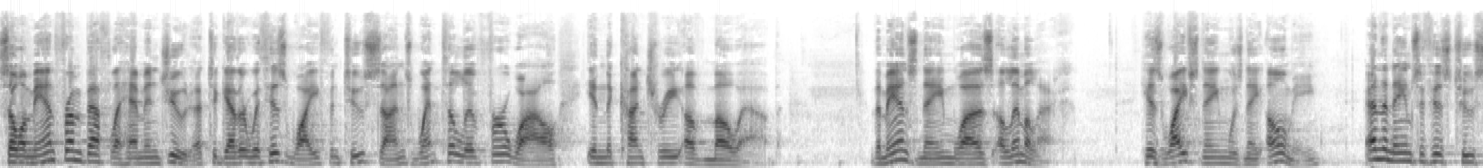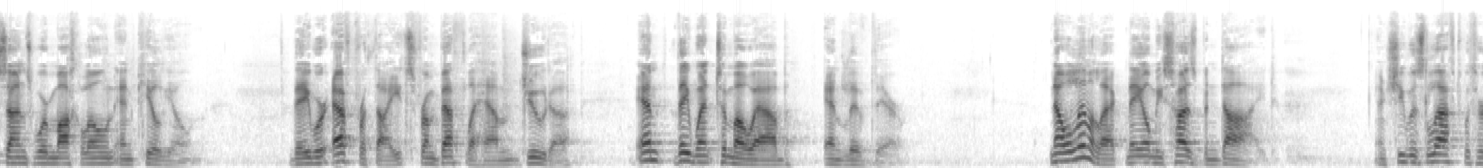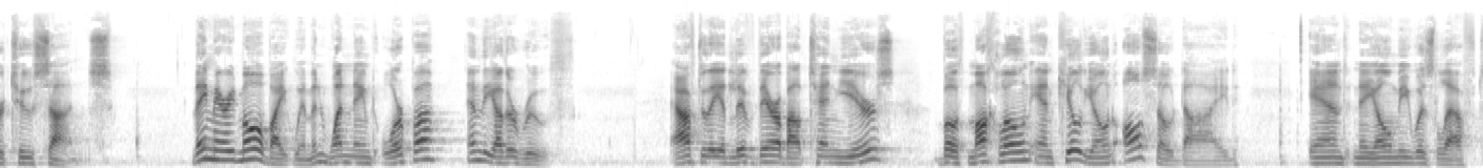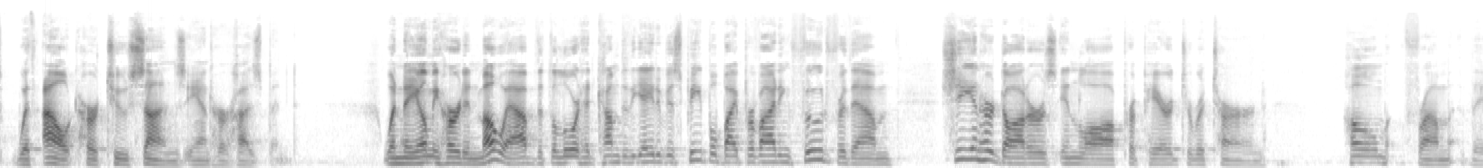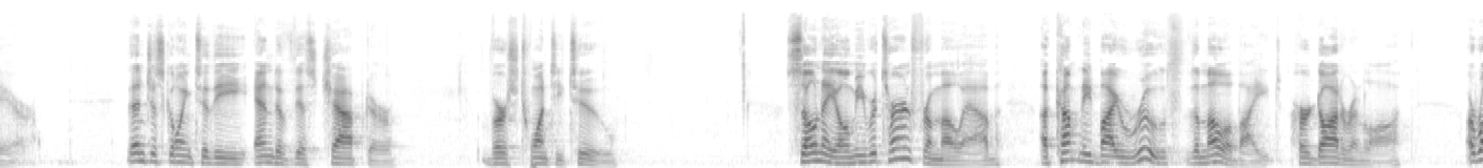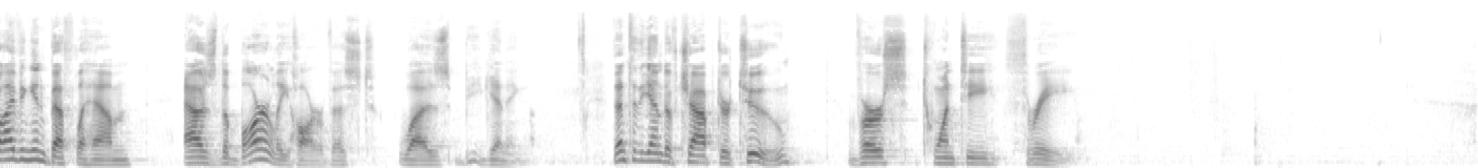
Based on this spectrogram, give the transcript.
So a man from Bethlehem in Judah, together with his wife and two sons, went to live for a while in the country of Moab. The man's name was Elimelech. His wife's name was Naomi, and the names of his two sons were Machlon and Chilion. They were Ephrathites from Bethlehem, Judah, and they went to Moab and lived there. Now Elimelech, Naomi's husband, died, and she was left with her two sons. They married Moabite women, one named Orpah and the other Ruth. After they had lived there about ten years, both Machlon and Chilion also died, and Naomi was left without her two sons and her husband. When Naomi heard in Moab that the Lord had come to the aid of his people by providing food for them, she and her daughters in law prepared to return home from there. Then, just going to the end of this chapter, verse 22. So Naomi returned from Moab, accompanied by Ruth the Moabite, her daughter in law, arriving in Bethlehem as the barley harvest was beginning. Then to the end of chapter 2 verse 23.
